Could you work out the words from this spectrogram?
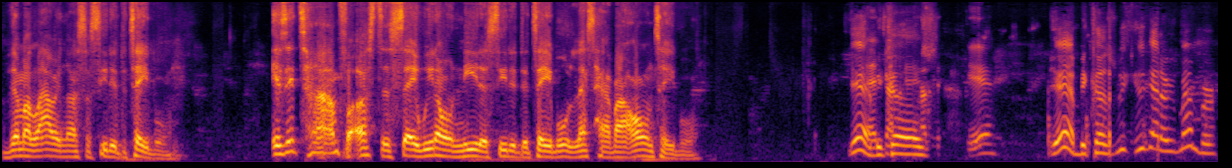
them allowing us a seat at the table, is it time for us to say we don't need a seat at the table? Let's have our own table. Yeah, because yeah. yeah, because we you got to remember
